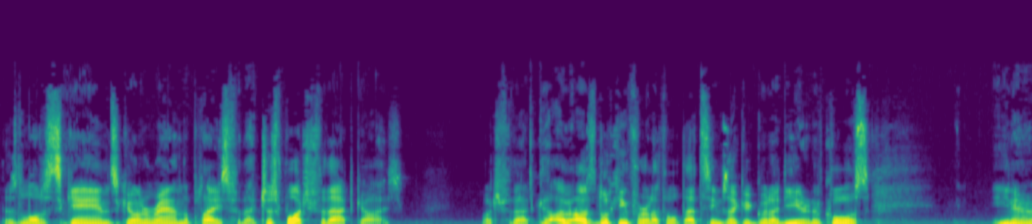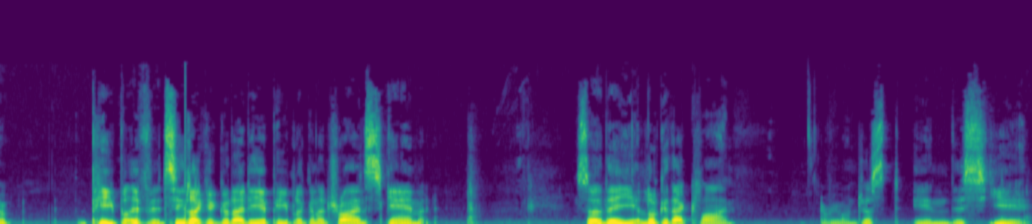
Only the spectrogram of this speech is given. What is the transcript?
There's a lot of scams going around the place for that. Just watch for that, guys. Watch for that. I, I was looking for it. I thought that seems like a good idea. And of course, you know, people, if it seems like a good idea, people are going to try and scam it. So there you look at that climb, everyone, just in this year.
